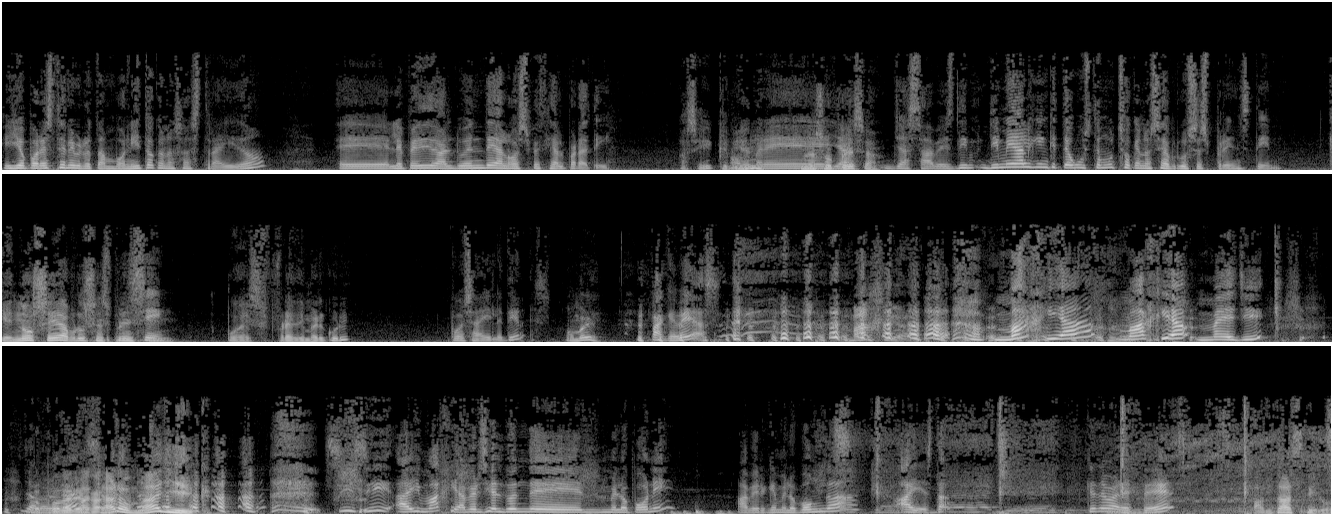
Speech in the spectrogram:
Y yo por este libro tan bonito que nos has traído, eh, le he pedido al duende algo especial para ti. Así, que bien, Hombre, una ya- sorpresa. Ya, sabes. Dim- Dime a alguien que te guste mucho que no sea Bruce Springsteen. Que no sea Bruce Springsteen. Sí. Pues Freddie Mercury, Pues ahí le tienes. hombre. Para que veas. Magia. magia, magia, magic. Ya lo. Ah, claro, Magic. Sí, sí, hay magia. A ver si el duende me lo pone. A ver que me lo ponga. Ahí está. ¿Qué te parece, eh? Fantástico.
